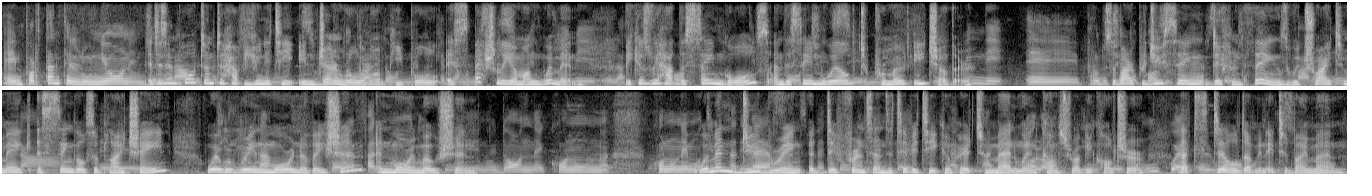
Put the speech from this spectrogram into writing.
It is important to have unity in general among people, especially among women, because we have the same goals and the same will to promote each other. So by producing different things, we try to make a single supply chain where we bring more innovation and more emotion. Women do bring a different sensitivity compared to men when it comes to agriculture, that's still dominated by men.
